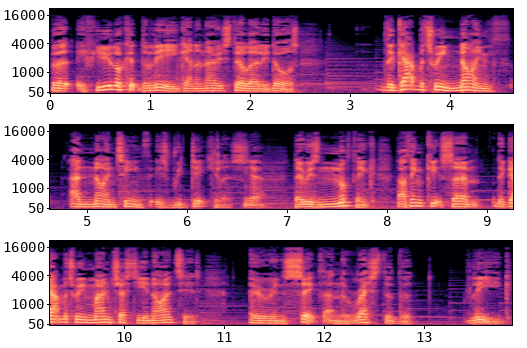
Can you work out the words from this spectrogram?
but if you look at the league, and I know it's still early doors, the gap between 9th and 19th is ridiculous. Yeah. There is nothing. I think it's um, the gap between Manchester United, who are in sixth, and the rest of the league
